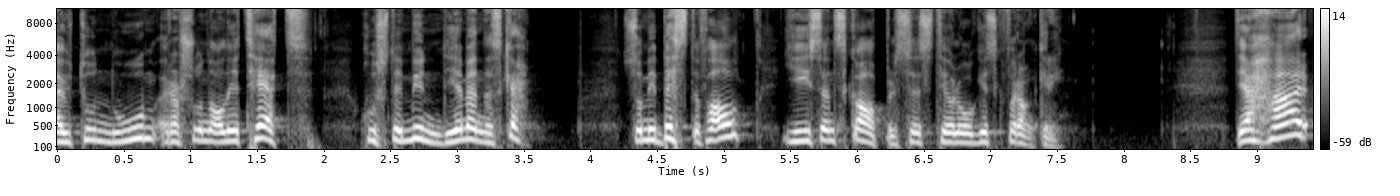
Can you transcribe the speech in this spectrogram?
autonom rasjonalitet hos det myndige mennesket, som i beste fall gis en skapelsesteologisk forankring. Det er her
